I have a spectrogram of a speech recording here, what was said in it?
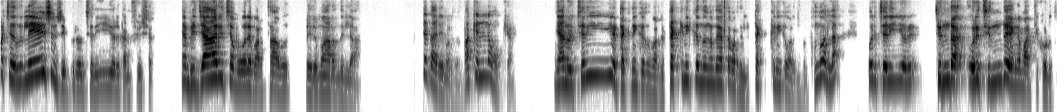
പക്ഷെ റിലേഷൻഷിപ്പിൽ ഒരു ചെറിയൊരു കൺഫ്യൂഷൻ ഞാൻ വിചാരിച്ച പോലെ ഭർത്താവ് പെരുമാറുന്നില്ല. ഒറ്റ കാര്യം പറഞ്ഞു. ബാക്കിയെല്ലാം ഓക്കെയാണ് ഞാൻ ഒരു ചെറിയ ടെക്നിക്ക് എന്ന് പറഞ്ഞു. ടെക്നിക്ക് എന്ന് നേരത്തെ പറഞ്ഞില്ല? ടെക്നിക്ക് പറഞ്ഞു ഒന്നുമല്ല ഒരു ചെറിയൊരു ചിന്ത ഒരു ചിന്ത അങ്ങ് മാറ്റിക്കൊടുത്തു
